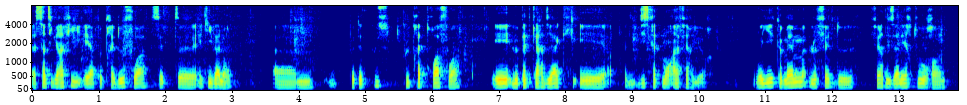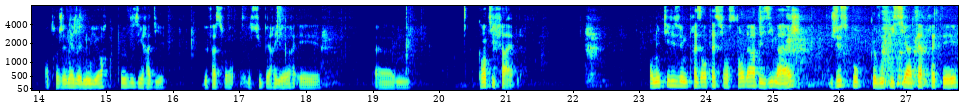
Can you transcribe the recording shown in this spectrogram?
La scintigraphie est à peu près deux fois cet euh, équivalent, euh, peut-être plus, plus près de trois fois, et le PET cardiaque est discrètement inférieur. Vous voyez que même le fait de faire des allers-retours euh, entre Genève et New York peut vous irradier de façon supérieure et quantifiable. On utilise une présentation standard des images juste pour que vous puissiez interpréter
